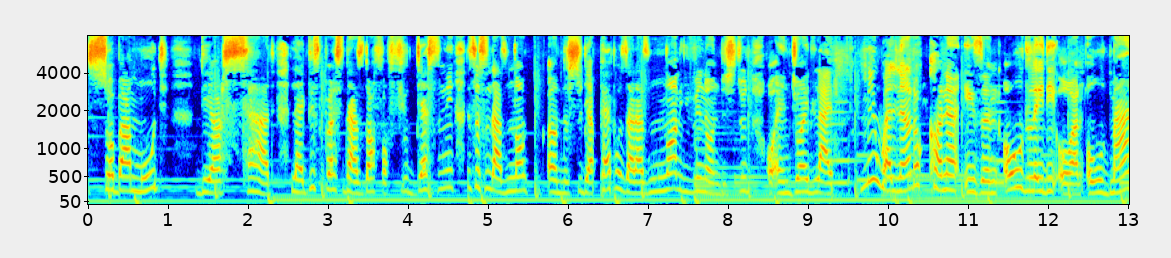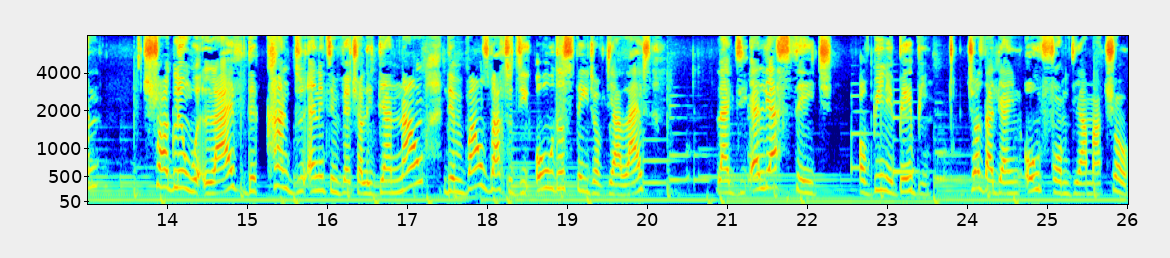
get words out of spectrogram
sober mood, they are sad. Like this person has not fulfilled destiny, this person has not understood their purpose, that has not even understood or enjoyed life. Meanwhile, in another corner is an old lady or an old man struggling with life they can't do anything virtually they are now they bounce back to the older stage of their lives like the earlier stage of being a baby, just that they are in old form, they are mature,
